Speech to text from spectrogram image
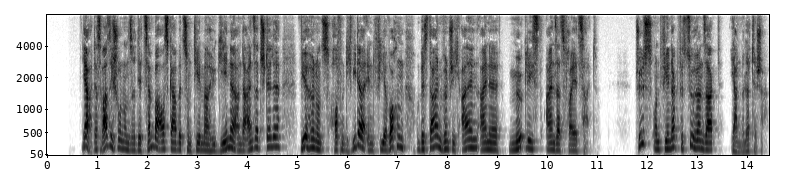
Ja, das war sie schon, unsere Dezemberausgabe zum Thema Hygiene an der Einsatzstelle. Wir hören uns hoffentlich wieder in vier Wochen und bis dahin wünsche ich allen eine möglichst einsatzfreie Zeit. Tschüss und vielen Dank fürs Zuhören, sagt Jan Müller-Tischer.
